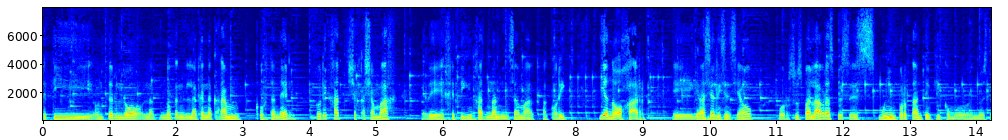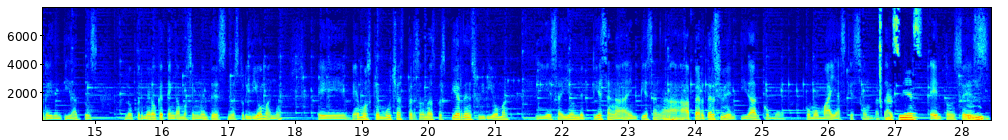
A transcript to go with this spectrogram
geti unter lo la karam Ustanel korik hat shakashamah de geti hat nanisam a korik y a no ojar eh, gracias, licenciado, por sus palabras, pues es muy importante que como en nuestra identidad, pues lo primero que tengamos en mente es nuestro idioma, ¿no? Eh, vemos que muchas personas pues pierden su idioma y es ahí donde empiezan a, empiezan a, perder su identidad como, como mayas que son, ¿verdad? Así es. Entonces,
